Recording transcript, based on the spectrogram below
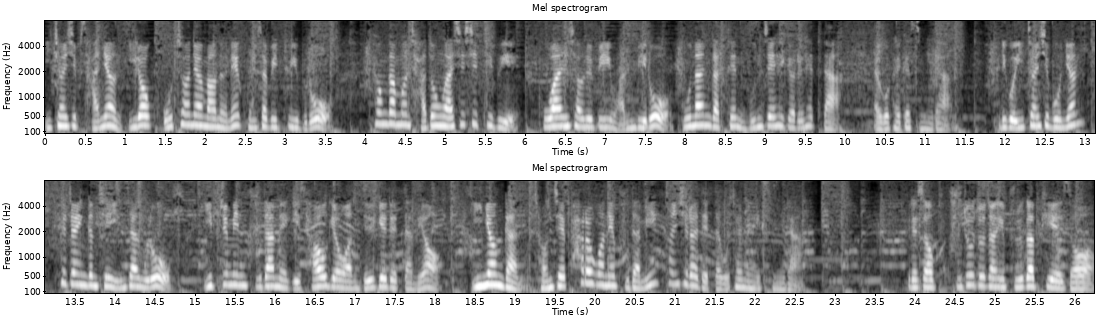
2014년 1억 5천여만 원의 공사비 투입으로 현관문 자동화 CCTV, 보안 설비 완비로 도난 같은 문제 해결을 했다라고 밝혔습니다. 그리고 2015년 최저임금 재인상으로 입주민 부담액이 4억여 원 늘게 됐다며 2년간 전체 8억 원의 부담이 현실화됐다고 설명했습니다. 그래서 구조조정이 불가피해서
